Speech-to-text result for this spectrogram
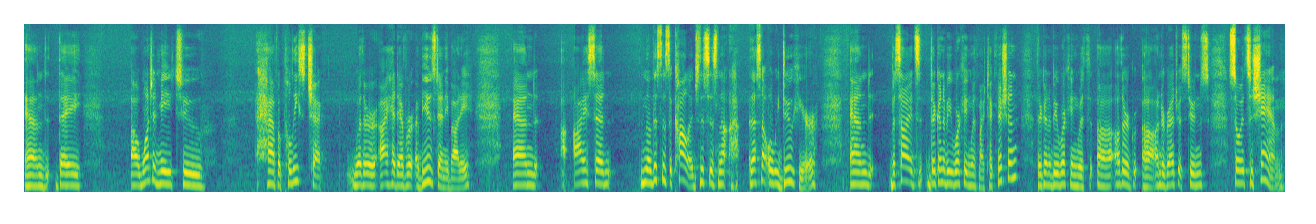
and they uh, wanted me to have a police check whether I had ever abused anybody. And I said no this is a college. This is not that's not what we do here. And besides they're going to be working with my technician. They're going to be working with uh, other uh, undergraduate students. So it's a sham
